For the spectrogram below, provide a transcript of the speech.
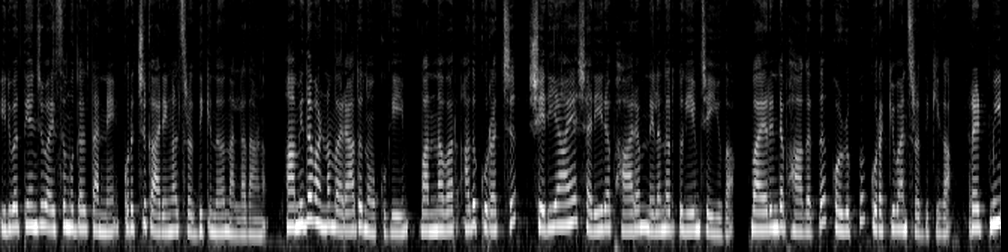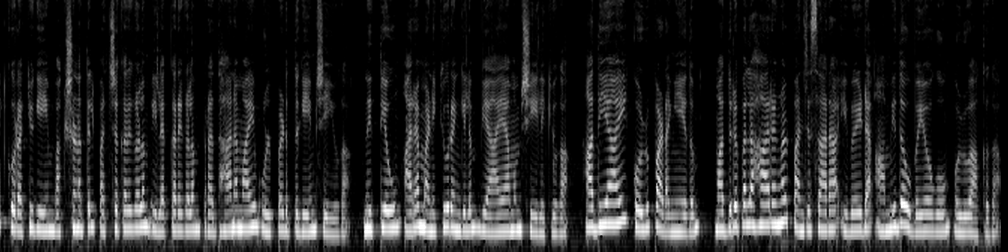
ഇരുപത്തിയഞ്ച് വയസ്സ് മുതൽ തന്നെ കുറച്ചു കാര്യങ്ങൾ ശ്രദ്ധിക്കുന്നത് നല്ലതാണ്. അമിതവണ്ണം വരാതെ നോക്കുകയും വന്നവർ അത് കുറച്ച് ശരിയായ ശരീരഭാരം നിലനിർത്തുകയും ചെയ്യുക. വയറിന്റെ ഭാഗത്ത് കൊഴുപ്പ് കുറയ്ക്കുവാൻ ശ്രദ്ധിക്കുക. റെഡ് മീറ്റ് കുറയ്ക്കുകയും ഭക്ഷണത്തിൽ പച്ചക്കറികളും ഇലക്കറികളും പ്രധാനമായും ഉൾപ്പെടുത്തുകയും ചെയ്യുക. നിത്യവും അരമണിക്കൂറെങ്കിലും വ്യായാമം ശീലിക്കുക. അതിയായി കൊഴുപ്പടങ്ങിയതും മധുരപലഹാരങ്ങൾ പഞ്ചസാര ഇവയുടെ അമിത ഉപയോഗവും ഒഴിവാക്കുക.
